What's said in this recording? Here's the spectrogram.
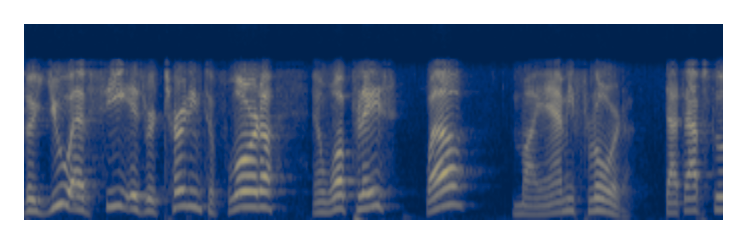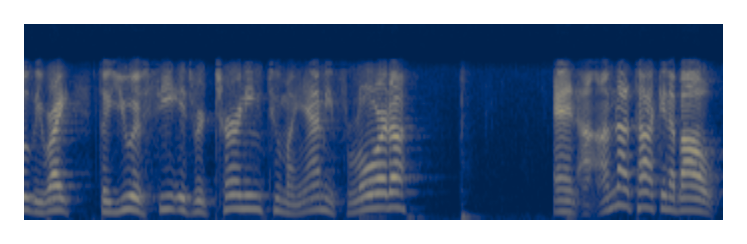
The UFC is returning to Florida. And what place? Well, Miami, Florida. That's absolutely right. The UFC is returning to Miami, Florida. And I'm not talking about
